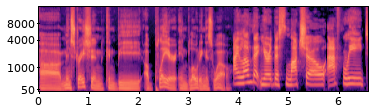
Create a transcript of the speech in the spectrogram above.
uh, menstruation can be a player in bloating as well. I love that you're this macho athlete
